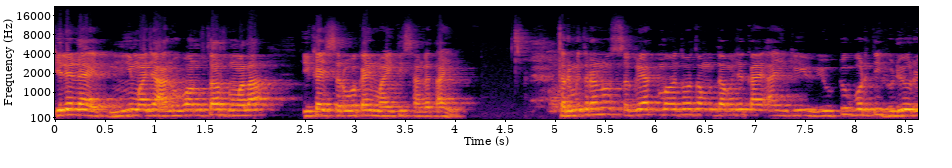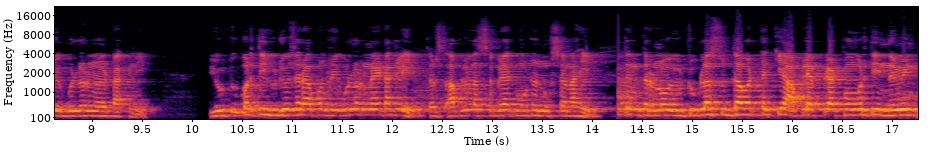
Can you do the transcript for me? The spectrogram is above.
केलेल्या आहेत. मी माझ्या अनुभवानुसार तुम्हाला ही काही सर्व काही माहिती सांगत आहे. तर मित्रांनो सगळ्यात महत्त्वाचा मुद्दा म्हणजे काय आहे की YouTube वरती व्हिडिओ रेग्युलर न टाकणे. YouTube वरती व्हिडिओ जर आपण रेग्युलर नाही टाकले तर आपल्याला सगळ्यात मोठं नुकसान आहे. तर मित्रांनो युट्यूबला सुद्धा वाटतं की आपल्या प्लॅटफॉर्मवरती नवीन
